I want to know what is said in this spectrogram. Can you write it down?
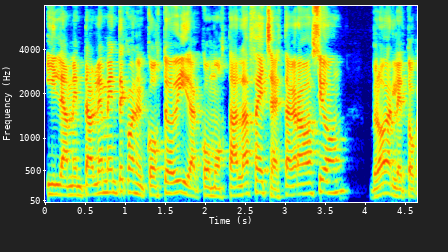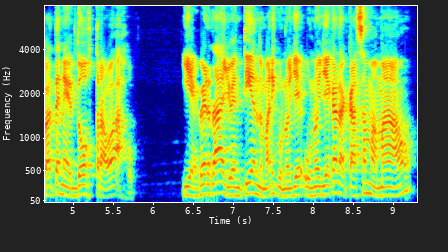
y lamentablemente con el costo de vida, como está la fecha de esta grabación, brother, le toca tener dos trabajos. Y es verdad, yo entiendo, marico, uno, uno llega a la casa mamado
